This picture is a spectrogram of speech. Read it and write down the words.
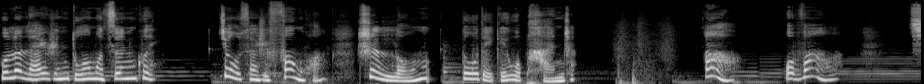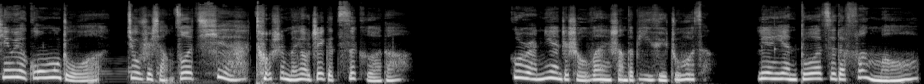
无论来人多么尊贵，就算是凤凰是龙，都得给我盘着。啊，我忘了，清月公主就是想做妾，都是没有这个资格的。顾然念着手腕上的碧玉珠子，潋滟多姿的凤眸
